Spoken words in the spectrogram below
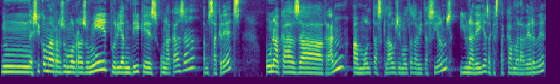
Mm, així com a resum molt resumit, podríem dir que és una casa amb secrets, una casa gran amb moltes claus i moltes habitacions i una d'elles aquesta càmera verde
